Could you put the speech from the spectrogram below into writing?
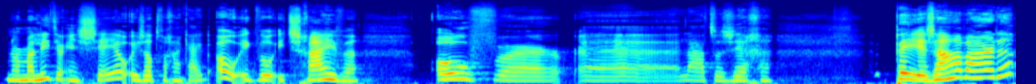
normaliter in SEO, is dat we gaan kijken: oh, ik wil iets schrijven over, uh, laten we zeggen, PSA-waarde.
